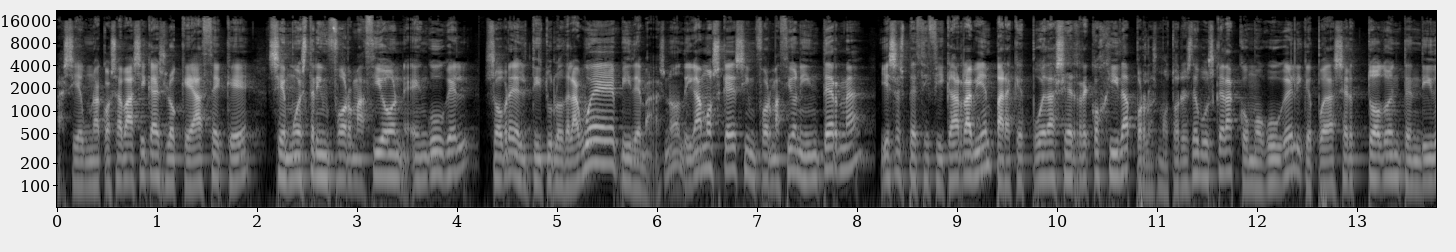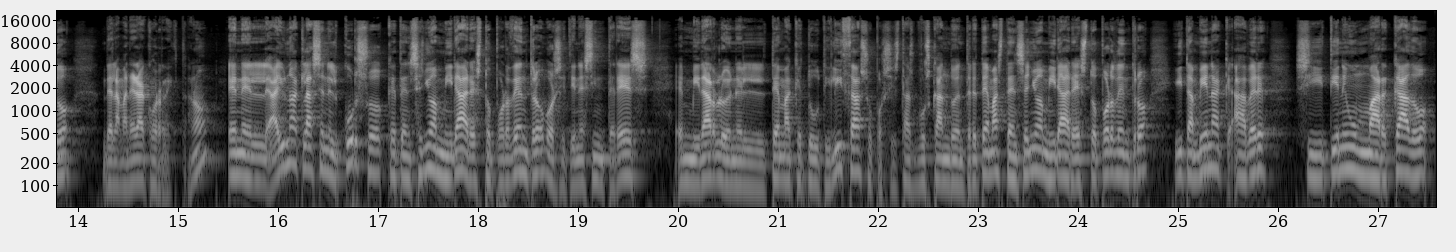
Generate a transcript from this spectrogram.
Así, una cosa básica es lo que hace que se muestre información en Google sobre el título de la web y demás, ¿no? Digamos que es información interna y es especificarla bien para que pueda ser recogida por los motores de búsqueda como Google y que pueda ser todo entendido de la manera correcta, ¿no? En el, hay una clase en el curso que te enseño a mirar esto por dentro, por si tienes interés en mirarlo en el tema que tú utilizas o por si estás buscando entre temas, te enseño a mirar esto por dentro y también a, a ver si tiene un marcado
